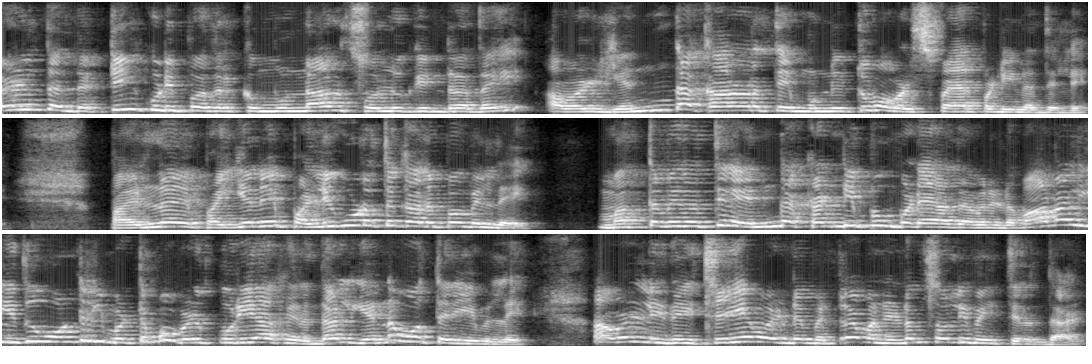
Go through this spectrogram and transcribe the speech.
எழுந்த அந்த டீ குடிப்பதற்கு முன்னால் சொல்லுகின்றதை அவள் எந்த காரணத்தை முன்னிட்டும் அவள் ஸ்பேர் பண்ணினதில்லை. பையனை பையனை பள்ளிக்கூடத்துக்கு அனுப்பவில்லை. மற்ற விதத்தில் எந்த கண்டிப்பும் கிடையாது அவனிடம். ஆனால் இது ஒன்றில் மட்டும் அவள் குறியாக இருந்தால் என்னவோ தெரியவில்லை. அவள் இதை செய்ய வேண்டும் என்று அவனிடம் சொல்லி வைத்திருந்தாள்.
